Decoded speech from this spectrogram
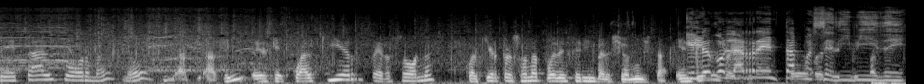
De tal forma, ¿no? Así, así es que cualquier persona cualquier persona puede ser inversionista. Y luego la renta pues se divide.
